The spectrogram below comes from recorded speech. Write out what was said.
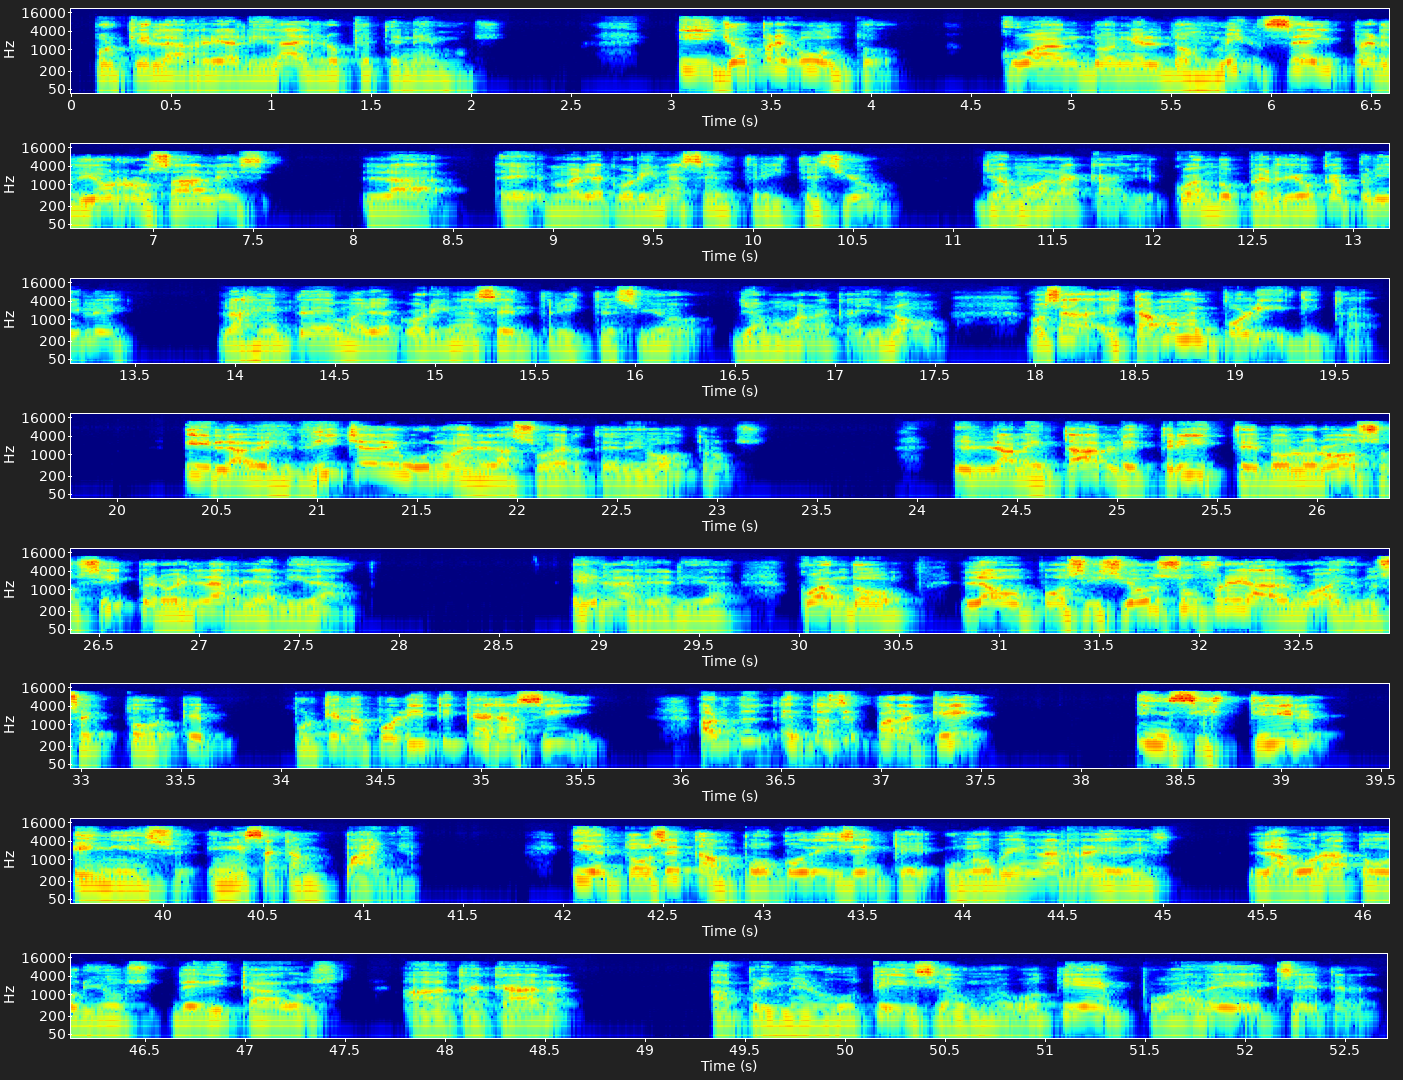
porque la realidad es lo que tenemos. Y yo pregunto, cuando en el 2006 perdió Rosales, la eh, María Corina se entristeció, llamó a la calle. Cuando perdió Capriles, la gente de María Corina se entristeció, llamó a la calle. No, o sea, estamos en política y la desdicha de unos es la suerte de otros. Lamentable, triste, doloroso, sí, pero es la realidad. Es la realidad. Cuando la oposición sufre algo, hay un sector que, porque la política es así. entonces, ¿para qué insistir en eso, en esa campaña? Y entonces tampoco dicen que uno ve en las redes laboratorios dedicados a atacar a Primero Justicia, a Un Nuevo Tiempo, AD, etcétera.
